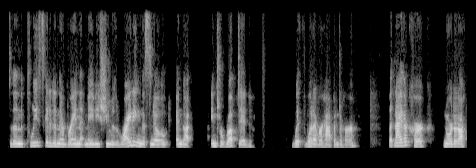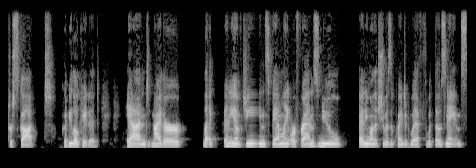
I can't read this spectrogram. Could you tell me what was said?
So then the police get it in their brain that maybe she was writing this note and got interrupted with whatever happened to her. But neither Kirk nor Dr. Scott could be located. And neither like any of Jean's family or friends knew anyone that she was acquainted with with those names.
